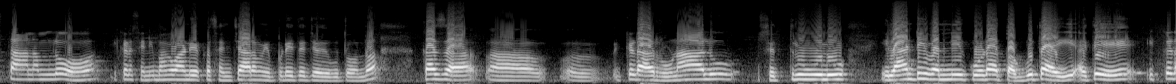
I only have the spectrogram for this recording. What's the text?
స్థానంలో ఇక్కడ శని భగవానుడు యొక్క సంచారం ఎప్పుడైతే జరుగుతుందో కాస్త ఇక్కడ రుణాలు శత్రువులు ఇలాంటివన్నీ కూడా తగ్గుతాయి. అయితే ఇక్కడ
